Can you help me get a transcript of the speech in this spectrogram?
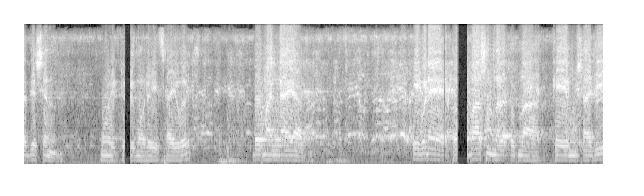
അധ്യക്ഷൻ മൂഴിട്ട് മൗലി സാഹിബ് ബഹുമാനായ ഇവിടെ പ്രഭാഷണം നടത്തുന്ന K M Shaji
